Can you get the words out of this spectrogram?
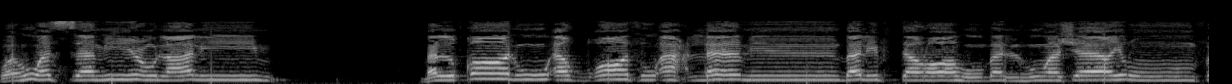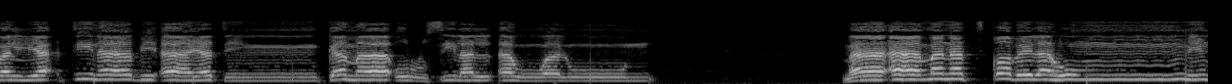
وهو السميع العليم. بل قالوا أضغاث أحلام بل افتراه بل هو شاعر. فليأتنا بآية كما أرسل الأولون. ما آمنت قبلهم من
